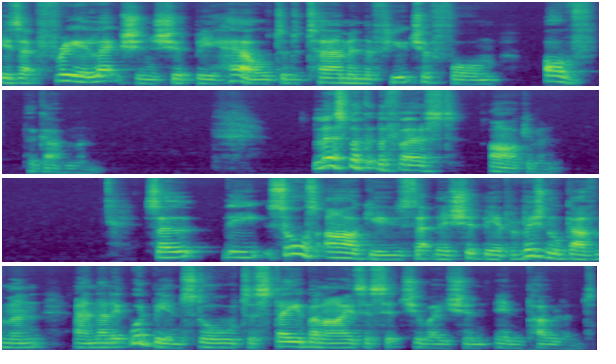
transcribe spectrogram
is that free elections should be held to determine the future form of the government. Let's look at the first argument. So the source argues that there should be a provisional government and that it would be installed to stabilise the situation in Poland.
